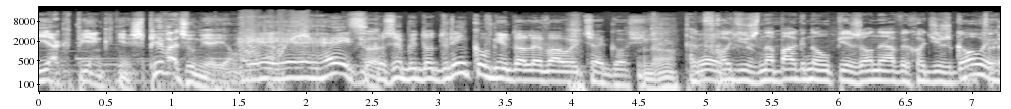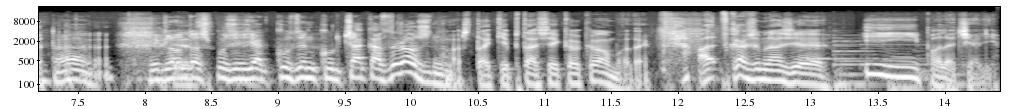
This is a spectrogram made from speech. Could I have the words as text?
jak pięknie śpiewać umieją. Hej, hej, hej, Co? tylko żeby do drinków nie dolewały czegoś. No. Tak Wiesz. wchodzisz na bagno upierzony, a wychodzisz goły. Tak. Wyglądasz później jak kuzyn kurczaka z rożną. Masz takie ptasie kokomo. Tak. Ale w każdym razie i polecieli.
